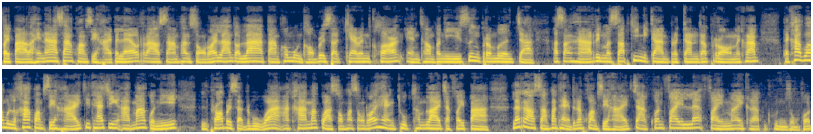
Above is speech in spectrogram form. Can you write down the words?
ฟป่าลาไฮนาสร้างความเสียหายไปแล้วราว 3,200 ล้านดอลลาร์ ตามข้อมูลของบริษัท Karen Clark and Company ซึ่งประเมินจากอสังหาริมทรัพย์ที่มีการประกันรับรองนะครับ แต่คาดว่ามูลค่าความเสียหายที่แท้จริงอาจมากกว่านี้ เพราะบริษัทระบุว่าอาคารมากกว่า 2,200 แห่งถูกทำลายจากไฟป่า และราว 3,000 แห่งได้รับความเสียหายจากควันไฟและไฟไหม้ครับ คุณสมพศ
